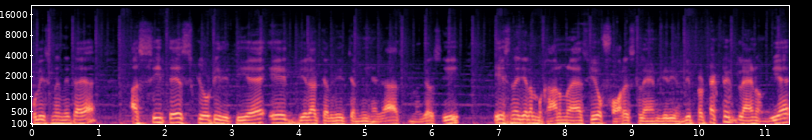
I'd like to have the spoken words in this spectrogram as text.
ਪੁਲਿਸ ਨੇ ਨਹੀਂ ਚਾਹਿਆ ਅਸੀਂ ਤੇ ਸਿਕਿਉਰਿਟੀ ਦਿੱਤੀ ਹੈ, ਇਹ ਜਿਹੜਾ ਕਰਨੀ ਚੰਨੀ ਹੈਗਾ ਨਗਰ ਸੀ ਇਸ ਨੇ ਜਿਹੜਾ ਮਕਾਨ ਬਣਾਇਆ ਸੀ, ਉਹ ਫੋਰੈਸਟ ਲੈਂਡ ਜਿਹੜੀ ਹੁੰਦੀ ਪ੍ਰੋਟੈਕਟਡ ਲੈਂਡ ਹੁੰਦੀ ਹੈ।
